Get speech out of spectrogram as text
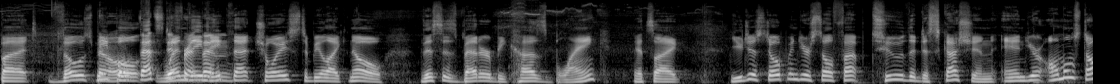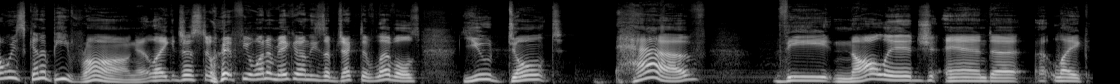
But those No, people, that's when they different make that choice to be like, no, this is better because blank. It's like you just opened yourself up to the discussion, and you're almost always gonna be wrong. Like just if you want to make it on these objective levels, you don't have the knowledge and uh, like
